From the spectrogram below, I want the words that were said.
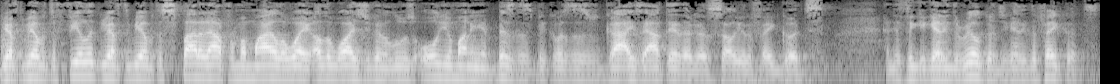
You have to be able to feel it. You have to be able to spot it out from a mile away. Otherwise, you're going to lose all your money in business because there's guys out there that are going to sell you the fake goods. And you think you're getting the real goods, you're getting the fake goods.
